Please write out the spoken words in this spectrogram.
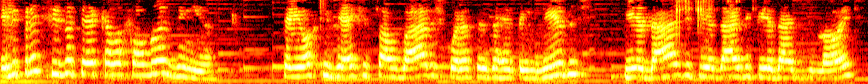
ele precisa ter aquela formulazinha. Senhor que vieste salvar os corações arrependidos, piedade, piedade, piedade de nós.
